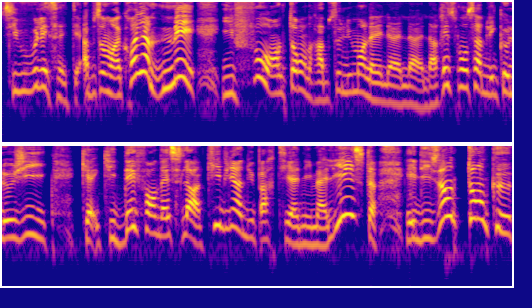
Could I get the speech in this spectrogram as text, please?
si vous voulez, ça a été absolument incroyable. Mais il faut entendre absolument la, la, la, la responsable écologie qui, qui, défendait cela, qui vient du parti animaliste, et disant tant que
